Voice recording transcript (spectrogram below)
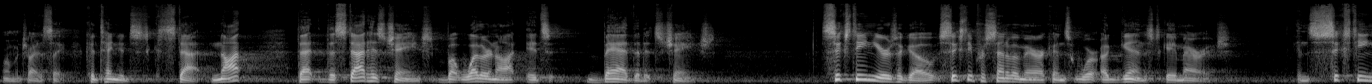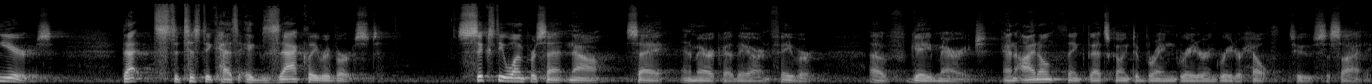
what am I trying to say? continued stat. Not that the stat has changed, but whether or not it's bad that it's changed. 16 years ago, 60% of Americans were against gay marriage in 16 years, that statistic has exactly reversed. 61% now say in America they are in favor of gay marriage. And I don't think that's going to bring greater and greater health to society.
